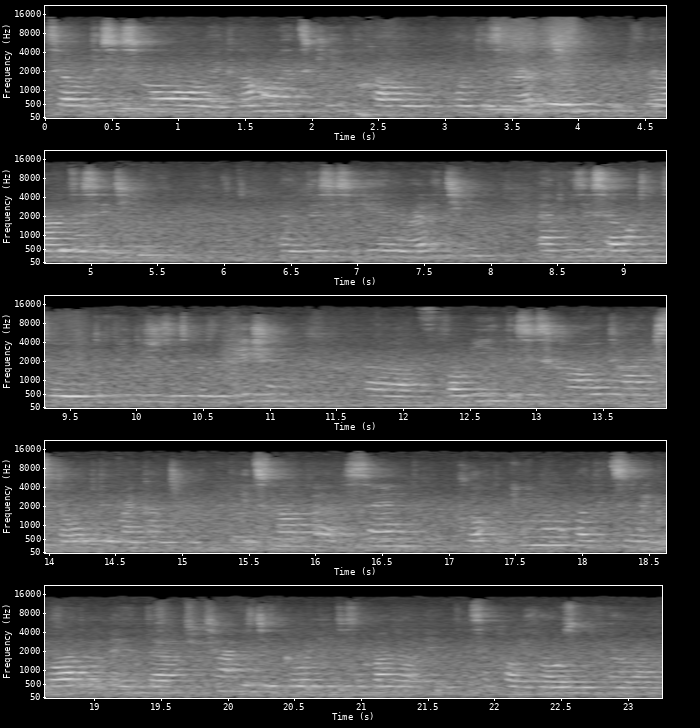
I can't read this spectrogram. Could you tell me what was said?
So this is more like normal landscape, how what is reality around the city. And this is again reality. And with this I wanted to, to finish this presentation. Uh, for me, this is how time stopped in my country. It's not a sand clock anymore, but it's like bottle, and uh, time is just going into the bottle and somehow frozen for a while.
